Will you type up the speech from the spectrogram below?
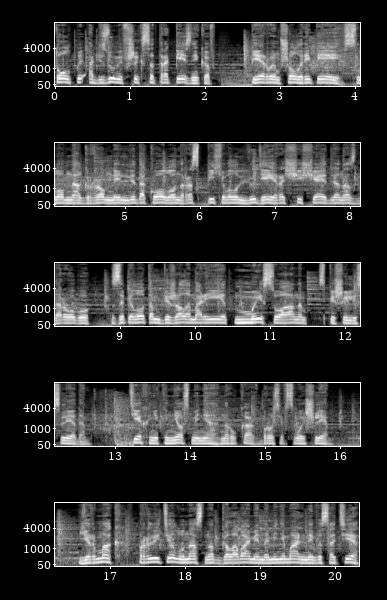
толпы обезумевших сотрапезников, Первым шел репей, словно огромный ледокол, он распихивал людей, расчищая для нас дорогу. За пилотом бежала Мария, мы с Уаном спешили следом. Техник нес меня на руках, бросив свой шлем. Ермак пролетел у нас над головами на минимальной высоте,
